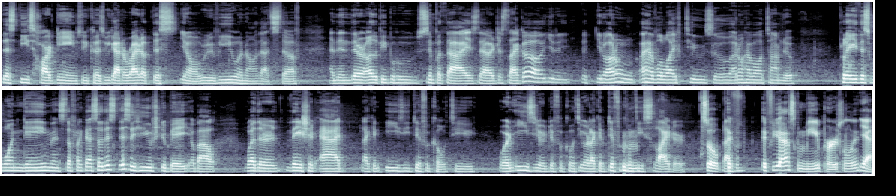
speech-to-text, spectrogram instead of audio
this these hard games because we got to write up this you know review and all that stuff. And then there are other people who sympathize that are just like, oh, you know, you know, I don't, I have a life too, so I don't have all the time to play this one game and stuff like that. So this this is a huge debate about whether they should add like an easy difficulty or an easier difficulty or like a difficulty slider. So Like- if, if you ask me personally, Yeah.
